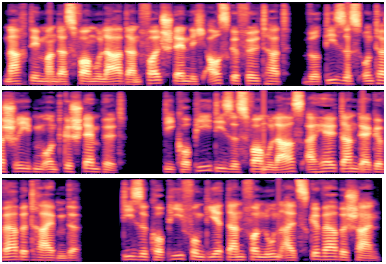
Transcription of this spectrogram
Nachdem man das Formular dann vollständig ausgefüllt hat, wird dieses unterschrieben und gestempelt. Die Kopie dieses Formulars erhält dann der Gewerbetreibende. Diese Kopie fungiert dann von nun als Gewerbeschein.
